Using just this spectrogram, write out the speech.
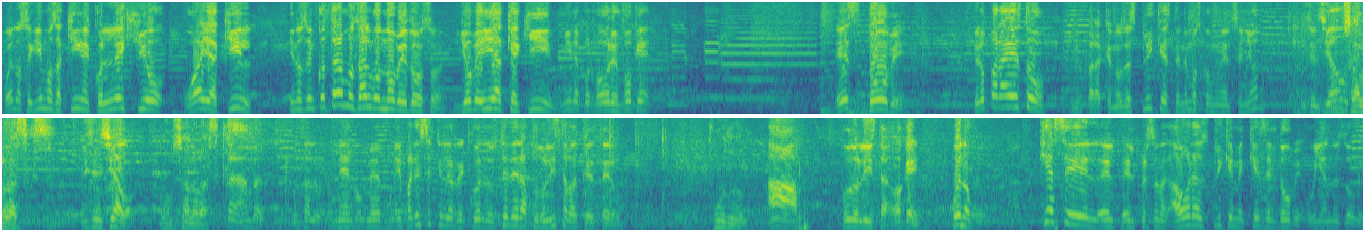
Bueno, seguimos aquí en el colegio Guayaquil y nos encontramos algo novedoso. Yo veía que aquí, mira por favor, enfoque, es Dove. Pero para esto, para que nos expliques, tenemos con el señor licenciado. Gonzalo Vázquez. Licenciado. Gonzalo Vázquez. Caramba, Gonzalo, me, me- me parece que le recuerdo, usted era futbolista basquetero. Fútbol. Ah, futbolista, ok. Bueno, ¿qué hace el, el- el personaje? Ahora explíqueme qué es el Dove, o ya no es Dove.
